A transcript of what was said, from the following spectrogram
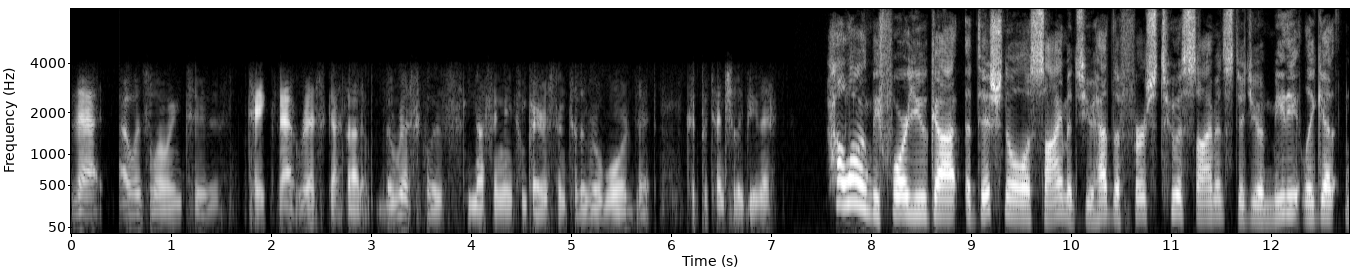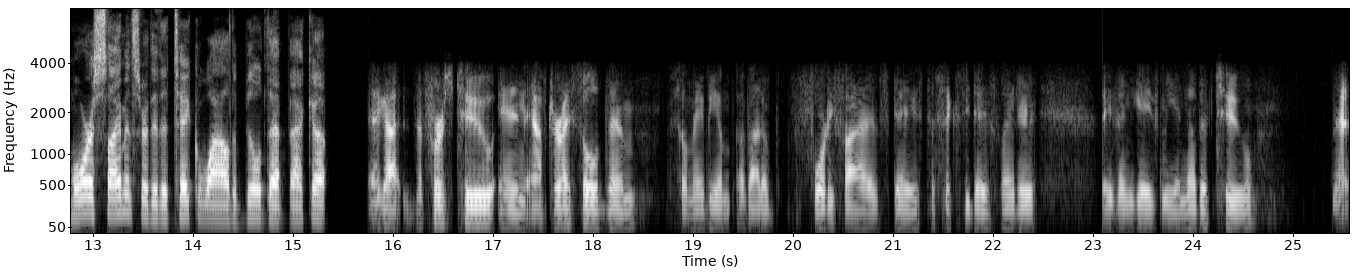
that I was willing to take that risk. I thought the risk was nothing in comparison to the reward that could potentially be there. How long before you got additional assignments? You had the first two assignments. Did you immediately get more assignments, or did it take a while to build that back up? I got the first two, and after I sold them, so maybe about a 45 days to 60 days later, they then gave me another two. That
